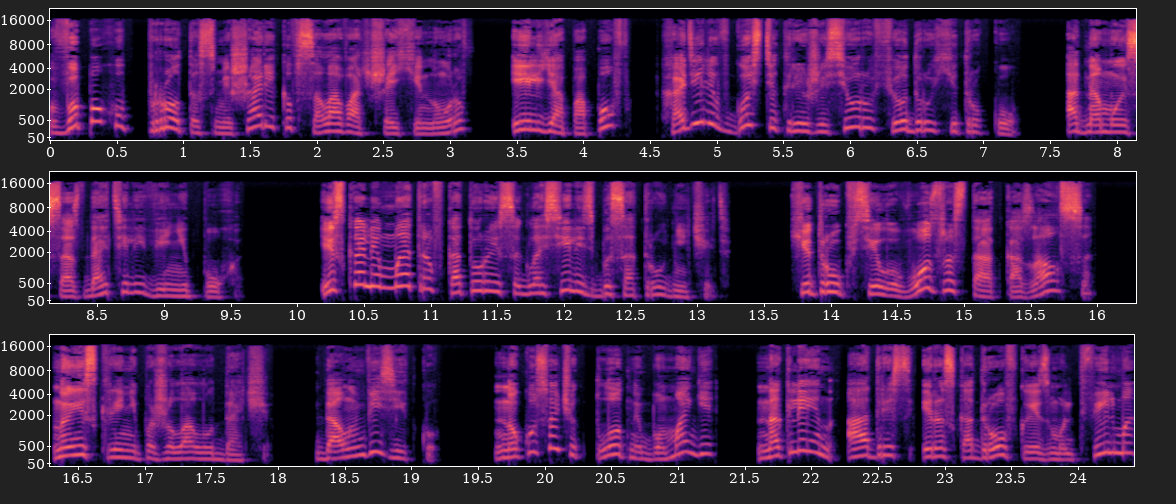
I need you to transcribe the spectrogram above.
В эпоху протосмешариков Салават Шейхинуров и Илья Попов ходили в гости к режиссеру Федору Хитруку, одному из создателей Винни-Пуха. Искали метров, которые согласились бы сотрудничать. Хитрук в силу возраста отказался, но искренне пожелал удачи. Дал им визитку. Но кусочек плотной бумаги наклеен адрес и раскадровка из мультфильма,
